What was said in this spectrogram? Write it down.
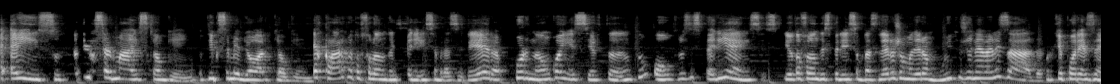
É isso. Eu tenho que ser mais que alguém. Eu tenho que ser melhor que alguém. É claro que eu tô falando da experiência brasileira por não conhecer tanto outras experiências. E eu tô falando da experiência brasileira de uma maneira muito generalizada. Porque, por exemplo,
